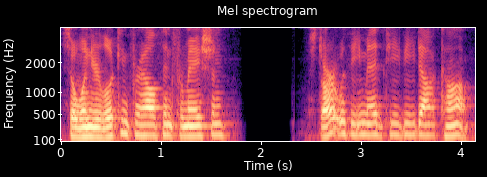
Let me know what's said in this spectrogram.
So when you're looking for health information, start with emedtv.com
